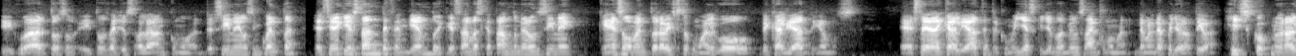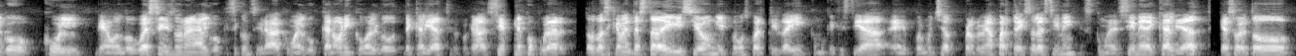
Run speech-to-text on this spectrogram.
y Godard todos, y todos ellos hablaban como de cine en los 50, el cine que ellos están defendiendo y que están rescatando no era un cine que en ese momento era visto como algo de calidad, digamos esta idea de calidad, entre comillas, que ellos también usaban como de manera peyorativa. Hitchcock no era algo cool, digamos, los westerns no eran algo que se consideraba como algo canónico, algo de calidad, porque era cine popular. Entonces, básicamente esta división, y podemos partir de ahí, como que existía eh, por mucha, por la primera parte de la historia del cine, es como de cine de calidad, que es sobre todo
